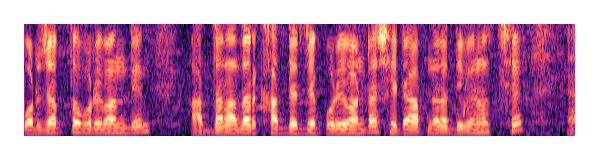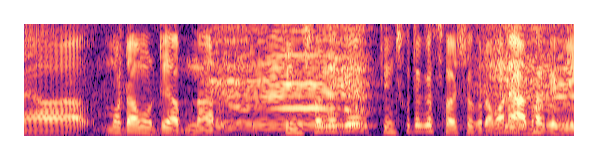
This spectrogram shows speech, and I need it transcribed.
পর্যাপ্ত পরিমাণ দিন, আর দানাদার খাদ্যের যে পরিমাণটা, সেটা আপনারা দিবেন হচ্ছে মোটামুটি আপনার তিনশো থেকে তিনশো থেকে ছয়শো গ্রাম মানে আধা কেজি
